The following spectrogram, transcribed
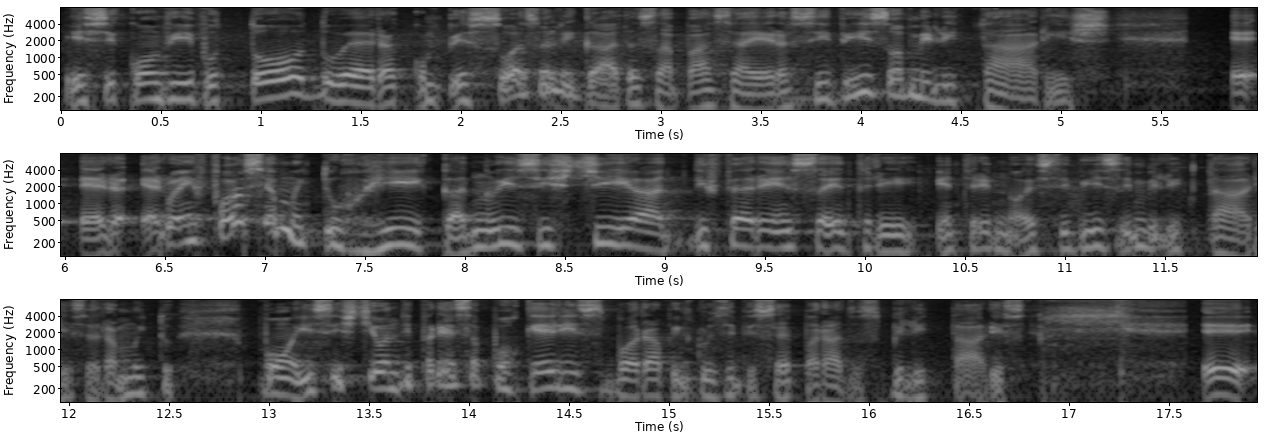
Esse convívio todo era com pessoas ligadas à base aérea, civis ou militares. É, era, era uma infância muito rica, não existia diferença entre, entre nós, civis e militares. Era muito bom. Existia uma diferença porque eles moravam, inclusive, separados, militares. É,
